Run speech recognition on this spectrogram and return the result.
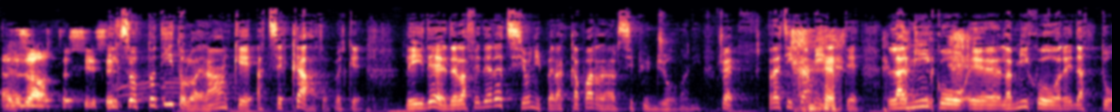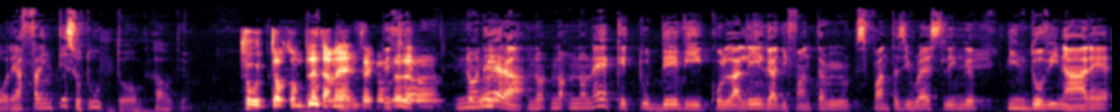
Esatto, sì, sì. il sottotitolo era anche azzeccato perché le idee della federazione per accaparrarsi più giovani. Cioè, praticamente l'amico, eh, l'amico redattore ha frainteso tutto, Claudio. Tutto, completamente. Perché completamente. non, era, no- no- non è che tu devi con la lega di fantasy, fantasy wrestling indovinare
